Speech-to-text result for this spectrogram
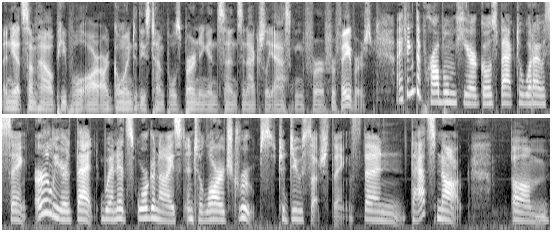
and yet somehow people are, are going to these temples, burning incense, and actually asking for for favors. I think the problem here goes back to what I was saying earlier that when it's organized into large groups to do such things, then that's not. Um,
